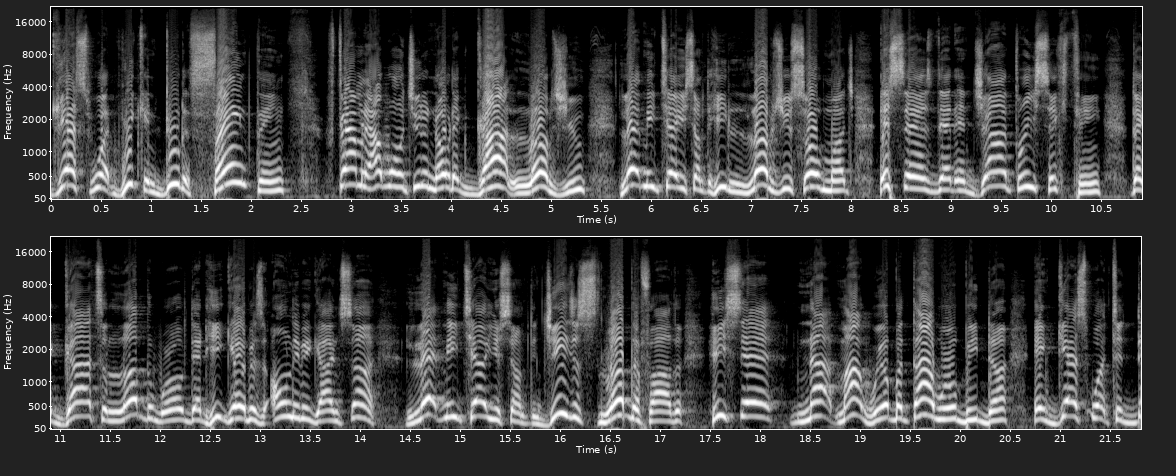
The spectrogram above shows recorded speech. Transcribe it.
guess what? We can do the same thing. Family, I want you to know that God loves you. Let me tell you something. He loves you so much. It says that in John 3 16, that God so loved the world that He gave His only begotten Son. Let me tell you something. Jesus loved the Father. He said, Not my will, but thy will be done. And guess what? Today,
